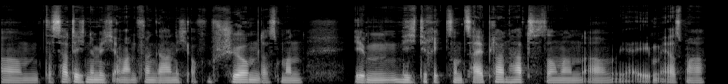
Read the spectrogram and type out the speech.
Ähm, das hatte ich nämlich am Anfang gar nicht auf dem Schirm, dass man eben nicht direkt so einen Zeitplan hat, sondern ähm, ja eben erstmal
